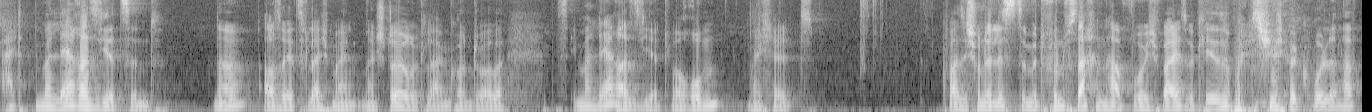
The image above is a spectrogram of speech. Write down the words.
halt immer leer rasiert sind. Ne? Außer jetzt vielleicht mein, mein Steuerrücklagenkonto, aber das ist immer leer rasiert. Warum? Weil ich halt quasi schon eine Liste mit fünf Sachen habe, wo ich weiß, okay, sobald ich wieder Kohle habe,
